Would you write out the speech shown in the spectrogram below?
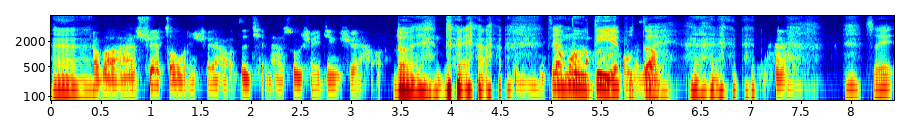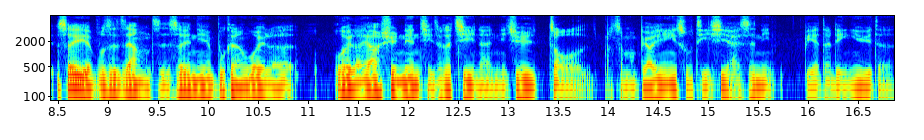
嗯，搞不好他学中文学好之前，他数学已经学好了。对对啊，这个目的也不对，不所以所以也不是这样子，所以你也不可能为了为了要训练起这个技能，你去走什么表演艺术体系，还是你？别的领域的，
